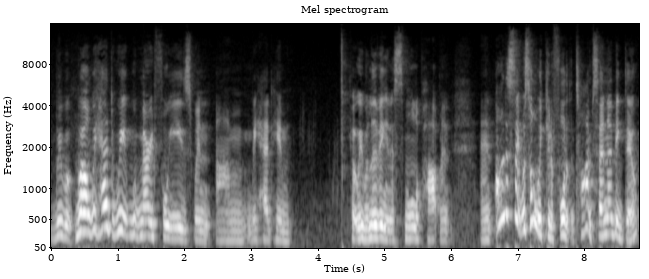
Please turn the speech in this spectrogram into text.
We were well. We had we were married four years when um, we had him, but we were living in a small apartment, and honestly, it was all we could afford at the time, so no big deal.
